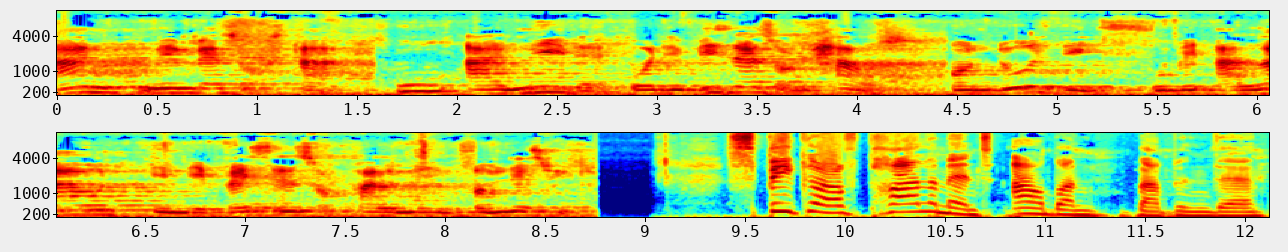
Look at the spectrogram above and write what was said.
and members of staff who are needed for the business of the House on those days will be allowed in the presence of parliament from next week. Speaker of Parliament Alban Bagbin.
